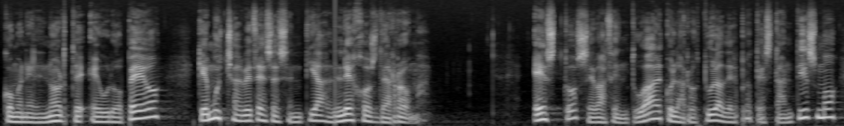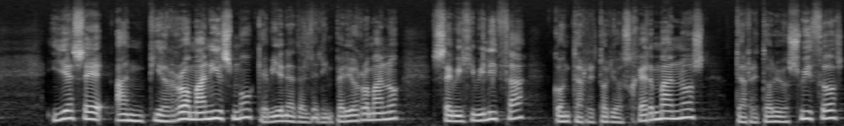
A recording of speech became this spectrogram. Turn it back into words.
como en el norte europeo, que muchas veces se sentía lejos de Roma. Esto se va a acentuar con la ruptura del protestantismo y ese antirromanismo que viene del del Imperio Romano se visibiliza con territorios germanos, territorios suizos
